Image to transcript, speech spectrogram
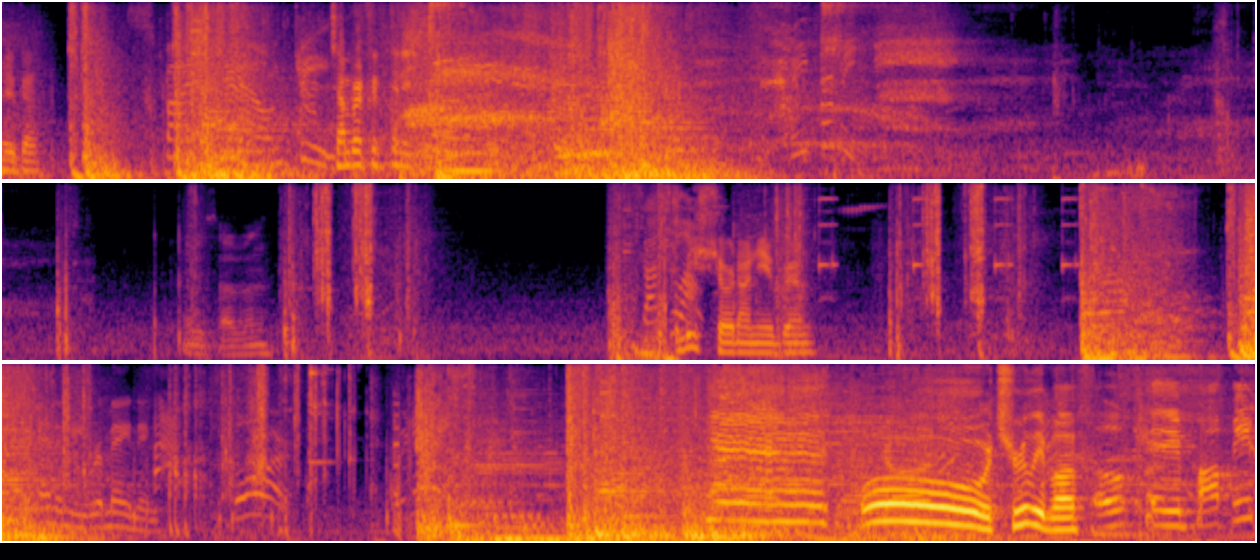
Here you go. Chamber 15 is Thirty-seven. Should be short on you, Brim. Enemy remaining. Yeah! Oh, truly buff. Okay, Poppy.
